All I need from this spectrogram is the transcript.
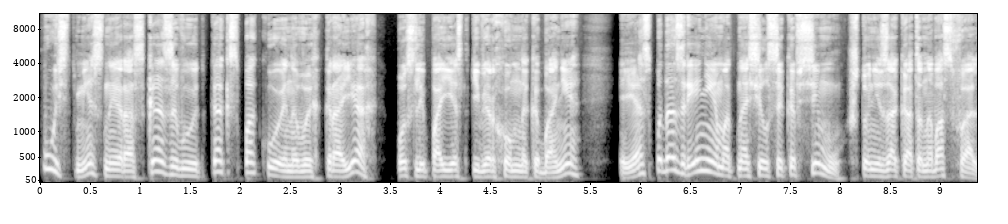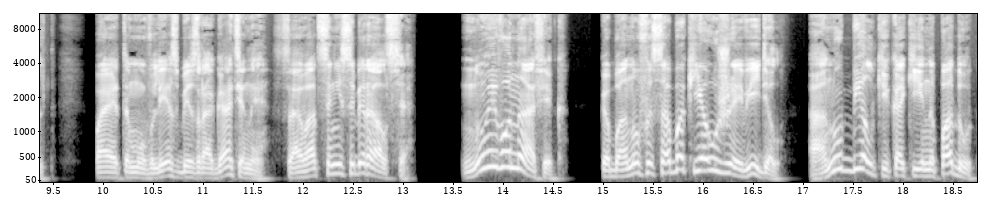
Пусть местные рассказывают, как спокойно в их краях после поездки верхом на кабане я с подозрением относился ко всему, что не закатано в асфальт, поэтому в лес без рогатины соваться не собирался. Ну его нафиг! Кабанов и собак я уже видел, а ну белки какие нападут.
